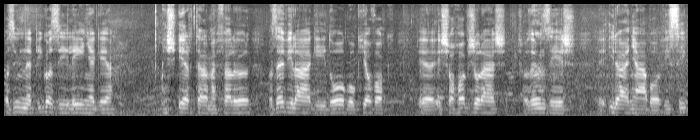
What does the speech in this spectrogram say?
az ünnep igazi lényege és értelme felől az evilági dolgok, javak és a habzsolás és az önzés irányába viszik,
